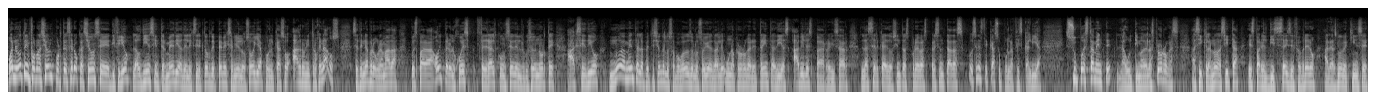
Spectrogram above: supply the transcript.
Bueno, en otra información, por tercera ocasión se difirió la audiencia intermedia del exdirector de Pemex, Emilio Lozoya, por el caso agronitrogenados. Se tenía programada pues para hoy, pero el juez federal con sede en el Recurso del Norte accedió nuevamente a la petición de los abogados de Lozoya de darle una prórroga de 30 días hábiles para revisar las cerca de 200 pruebas presentadas, pues en este caso por la Fiscalía. Supuestamente la última de las prórrogas. Así que la nueva cita es para el 16 de febrero a las 9.15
